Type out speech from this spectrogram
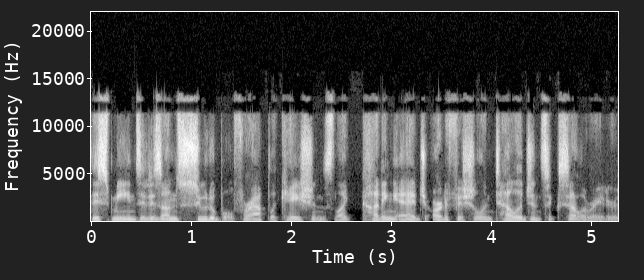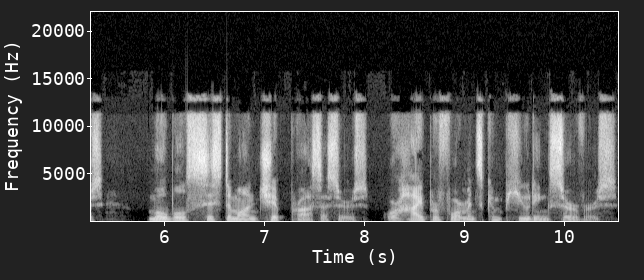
This means it is unsuitable for applications like cutting edge artificial intelligence accelerators, mobile system on chip processors, or high performance computing servers.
